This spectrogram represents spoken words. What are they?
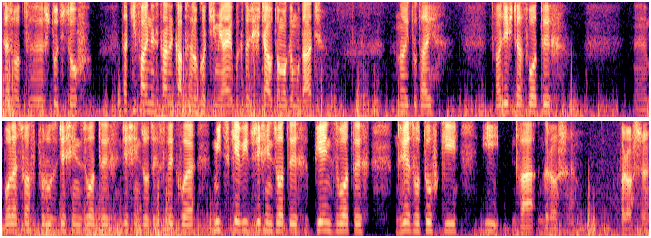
też od y, sztućców. Taki fajny stary kapsel kocimia, jakby ktoś chciał to mogę mu dać. No i tutaj 20 zł. Bolesław Prus 10 zł, 10 zł zwykłe, Mickiewicz 10 zł, 5 zł, 2 złotówki i 2 grosze. Proszę.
